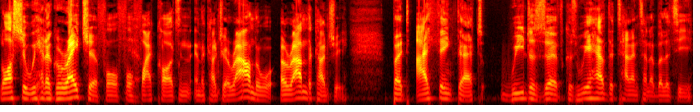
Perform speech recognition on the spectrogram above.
last year we had a great year for, for Yeah. fight cards in, in the country around the around the country. But I think that we deserve because we have the talent and ability,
